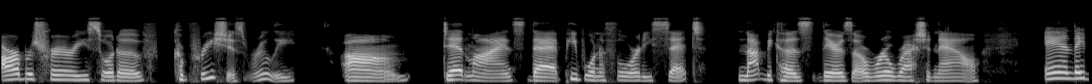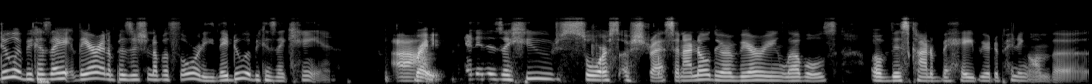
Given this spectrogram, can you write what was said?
arbitrary, sort of capricious, really, um, deadlines that people in authority set, not because there's a real rationale. And they do it because they, they're in a position of authority. They do it because they can. Um, right. and it is a huge source of stress. And I know there are varying levels of this kind of behavior depending on the,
